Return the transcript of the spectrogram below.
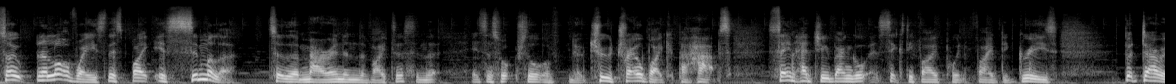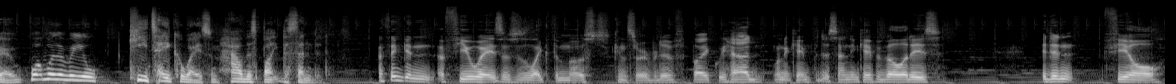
So in a lot of ways, this bike is similar to the Marin and the Vitus in that it's a sort, of you know true trail bike perhaps. Same head tube angle at 65.5 degrees. But Dario, what were the real key takeaways from how this bike descended? I think in a few ways this is like the most conservative bike we had when it came to descending capabilities. It didn't feel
